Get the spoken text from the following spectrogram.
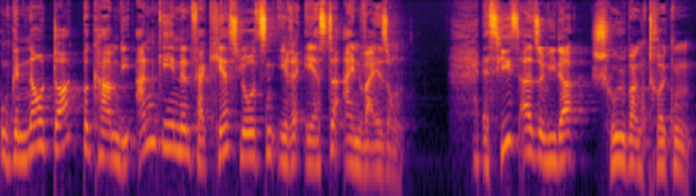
und genau dort bekamen die angehenden Verkehrslotsen ihre erste Einweisung. Es hieß also wieder Schulbank drücken.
